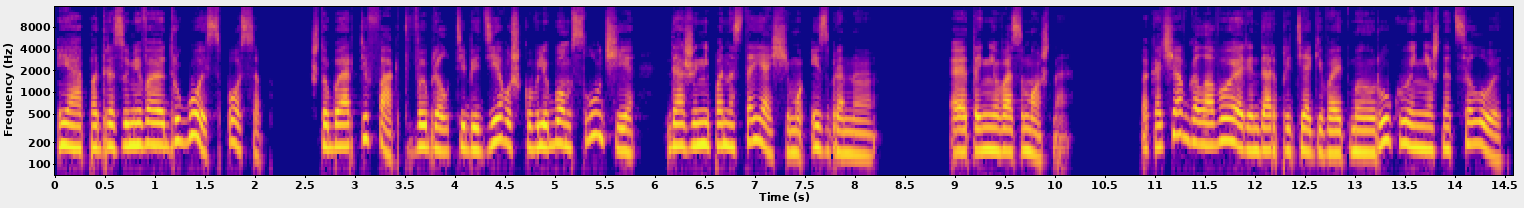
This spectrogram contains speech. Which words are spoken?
Я подразумеваю другой способ. чтобы артефакт выбрал тебе девушку в любом случае, даже не по-настоящему избранную. Это невозможно. Покачав головой, арендар притягивает мою руку и нежно целует.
